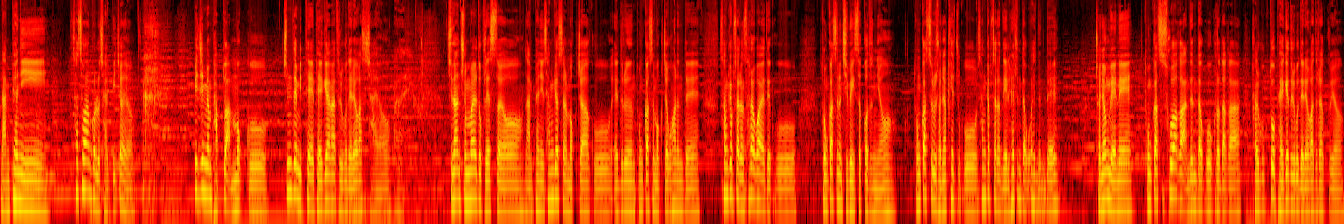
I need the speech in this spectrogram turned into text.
남편이 사소한 걸로 잘 삐져요. 삐지면 밥도 안 먹고 침대 밑에 베개 하나 들고 내려가서 자요. 지난 주말도 그랬어요. 남편이 삼겹살 먹자고 애들은 돈가스 먹자고 하는데 삼겹살은 사러 가야 되고 돈가스는 집에 있었거든요. 돈가스로 저녁 해주고 삼겹살은 내일 해준다고 했는데 저녁 내내 돈가스 소화가 안 된다고 그러다가 결국 또 베개 들고 내려가더라고요.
